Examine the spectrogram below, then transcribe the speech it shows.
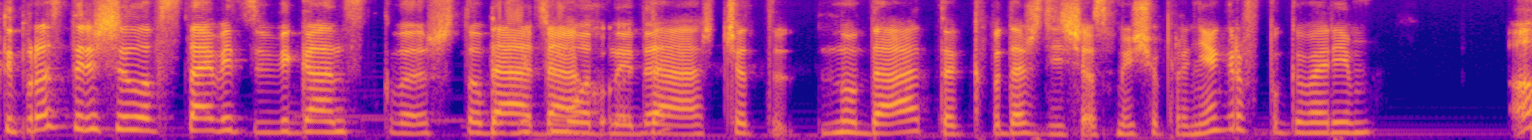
Ты просто решила вставить в веганство, чтобы да, быть да, модной, да? да, что-то... Ну да, так подожди, сейчас мы еще про негров поговорим. А!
